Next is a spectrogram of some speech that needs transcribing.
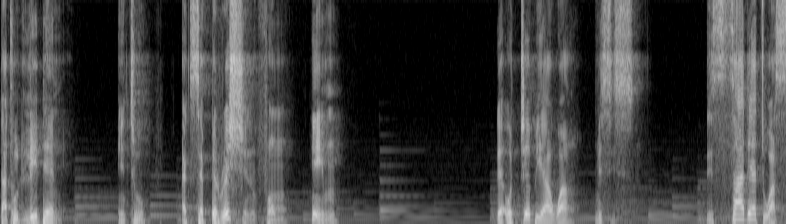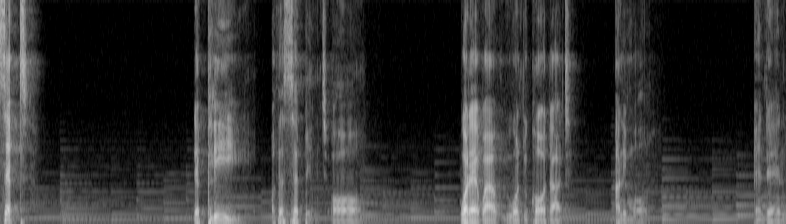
that would lead them into a separation from Him the Ochebiawa Mrs. decided to accept the plea of the serpent or whatever we want to call that animal. And then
